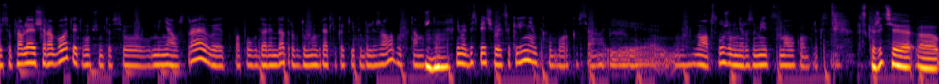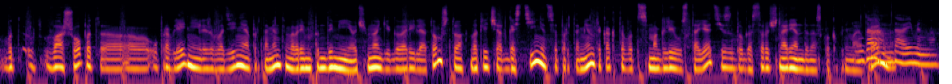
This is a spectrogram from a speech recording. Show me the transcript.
есть управляющий работает, в общем-то, все меня устраивает. По поводу арендаторов, думаю, вряд ли какие-то были жалобы, потому что Мгм. им обеспечивается клининг, уборка вся и ну, обслуживание, разумеется, самого комплекса. Расскажите, э, вот ваш опыт э, управления или же владения апартаментами во время пандемии. Очень многие говорили о том, что в отличие от гостиниц, апартаменты как-то вот смогли устоять из-за долгосрочной аренды, насколько понимаю, да, правильно? да, именно.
